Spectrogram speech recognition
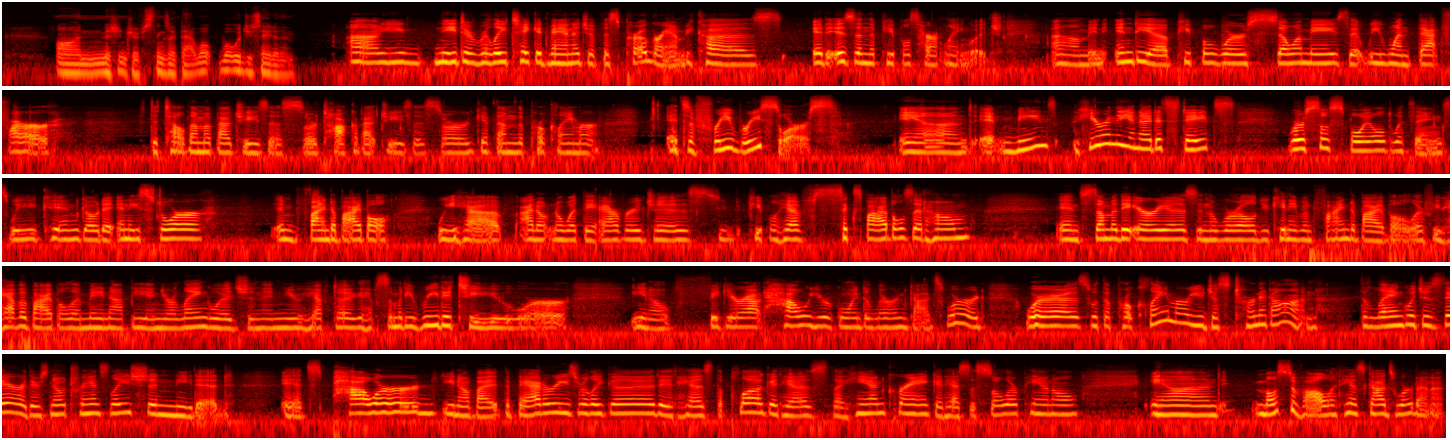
on mission trips, things like that, what what would you say to them? Uh, you need to really take advantage of this program because it is in the people's heart language. Um, in India, people were so amazed that we went that far to tell them about Jesus or talk about Jesus or give them the proclaimer. It's a free resource. And it means here in the United States, we're so spoiled with things. We can go to any store and find a Bible. We have, I don't know what the average is, people have six Bibles at home in some of the areas in the world you can't even find a bible or if you have a bible it may not be in your language and then you have to have somebody read it to you or you know figure out how you're going to learn god's word. Whereas with a proclaimer you just turn it on. The language is there. There's no translation needed. It's powered you know by the battery's really good. It has the plug. It has the hand crank. It has the solar panel and most of all, it has God's word in it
